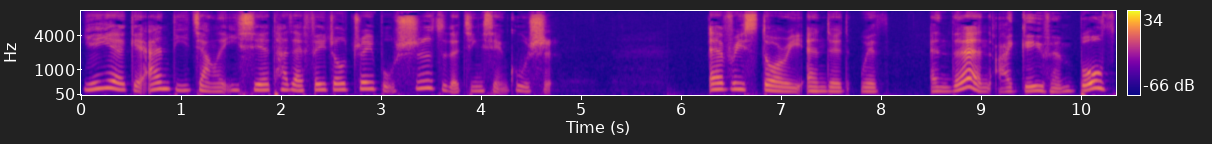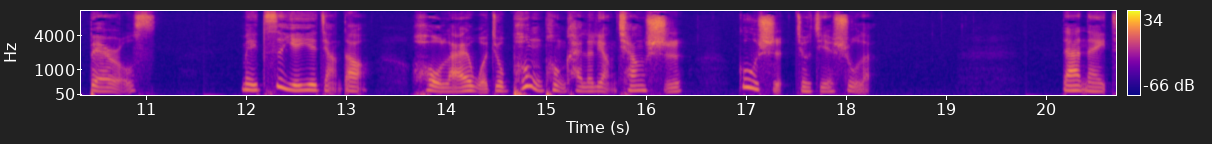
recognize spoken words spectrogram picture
爷爷给安迪讲了一些他在非洲追捕狮子的惊险故事。Every story ended with, "And then I gave him both barrels." 每次爷爷讲到后来我就砰砰开了两枪时， 故事就结束了。That night,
